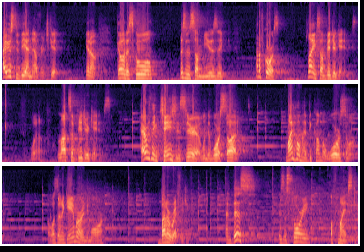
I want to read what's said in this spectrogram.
I used to be an average kid. You know, going to school, listening to some music, and of course, playing some video games. Well, lots of video games. Everything changed in Syria when the war started. My home had become a war zone. I wasn't a gamer anymore, but a refugee. And this is the story of my escape.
